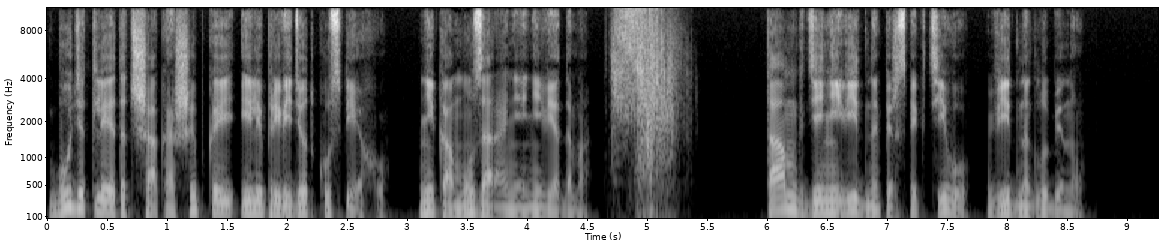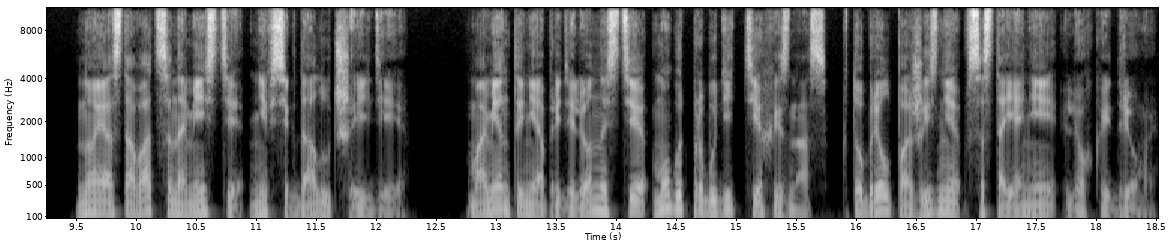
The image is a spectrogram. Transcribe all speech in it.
Будет ли этот шаг ошибкой или приведет к успеху, никому заранее неведомо. Там, где не видно перспективу, видно глубину. Но и оставаться на месте не всегда лучшая идея. Моменты неопределенности могут пробудить тех из нас, кто брел по жизни в состоянии легкой дремы.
